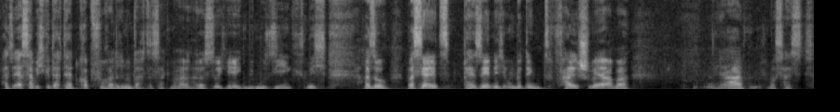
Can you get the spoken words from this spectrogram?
Also erst habe ich gedacht, der hat Kopfhörer drin und dachte, sag mal, hörst du hier irgendwie Musik? Nicht, also was ja jetzt per se nicht unbedingt falsch wäre, aber ja, was heißt,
